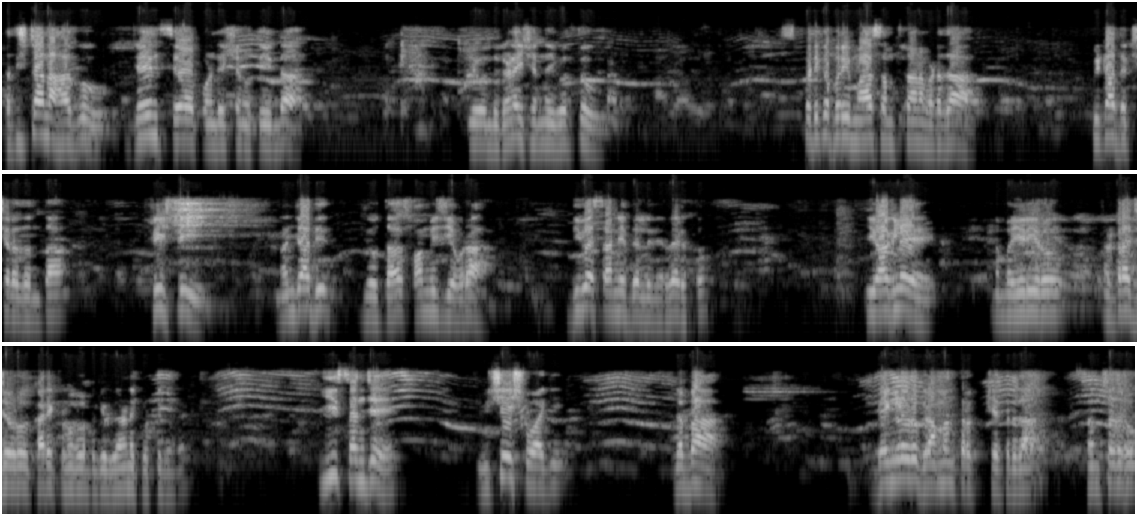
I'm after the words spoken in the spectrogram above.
ಪ್ರತಿಷ್ಠಾನ ಹಾಗೂ ಜೈನ್ ಸೇವಾ ಫೌಂಡೇಶನ್ ವತಿಯಿಂದ ಈ ಒಂದು ಗಣೇಶನ್ನ ಇವತ್ತು ಸ್ಫಟಿಕಪುರಿ ಮಹಾಸಂಸ್ಥಾನ ಮಠದ ಪೀಠಾಧ್ಯಕ್ಷರಾದಂಥ ಶ್ರೀ ಶ್ರೀ ನಂಜಾದಿ ದೇವತ ಸ್ವಾಮೀಜಿಯವರ ದಿವ್ಯ ಸಾನ್ನಿಧ್ಯದಲ್ಲಿ ನೆರವೇರಿತು. ಈಗಾಗಲೇ ನಮ್ಮ ಹಿರಿಯರು, ನಟರಾಜ್ ಅವರು ಕಾರ್ಯಕ್ರಮಗಳ ಬಗ್ಗೆ ವಿವರಣೆ ಕೊಟ್ಟಿದ್ದಾರೆ. ಈ ಸಂಜೆ ವಿಶೇಷವಾಗಿ ನಮ್ಮ ಬೆಂಗಳೂರು ಗ್ರಾಮಾಂತರ ಕ್ಷೇತ್ರದ ಸಂಸದರು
